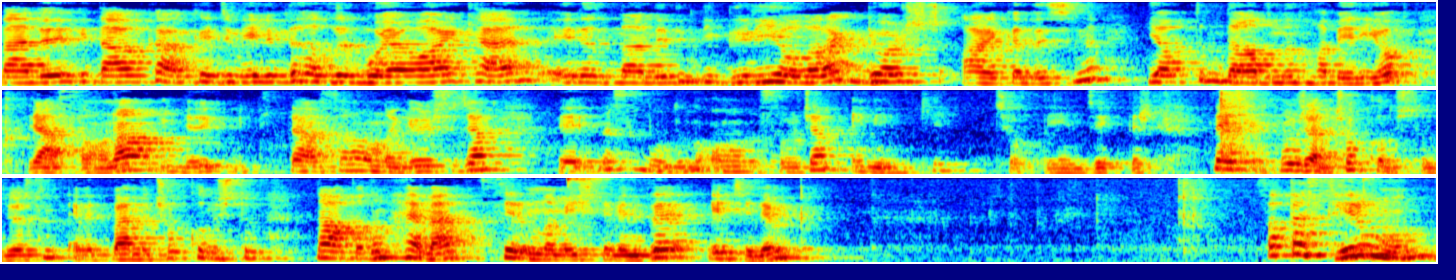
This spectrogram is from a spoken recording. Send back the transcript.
ben dedim ki tamam kankacığım elimde hazır boya varken en azından dedim bir gri olarak gör arkadaşını. Yaptım daha bunun haberi yok. Biraz sonra video bittikten sonra onunla görüşeceğim. Ve nasıl bulduğunu ona da soracağım. Eminim ki çok beğenecektir. Neyse Nurcan çok konuştun diyorsun. Evet ben de çok konuştum. Ne yapalım hemen serumlama işleminize geçelim. Zaten serumun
